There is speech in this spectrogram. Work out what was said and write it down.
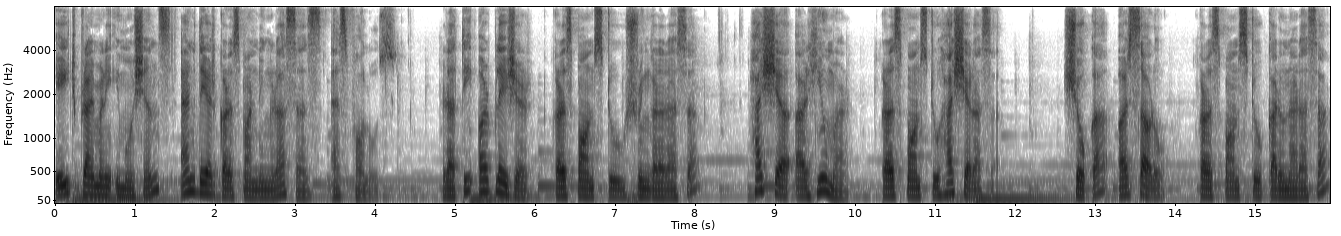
eight primary emotions and their corresponding rasas as follows. Rati or pleasure corresponds to Shringara rasa, Hasya or humor corresponds to Hashya rasa, Shoka or sorrow corresponds to Karuna rasa,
